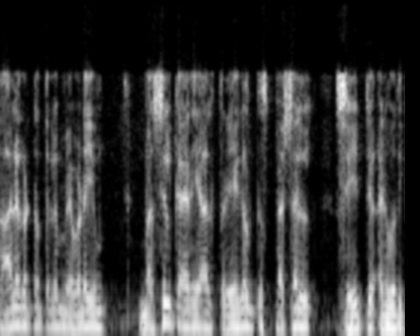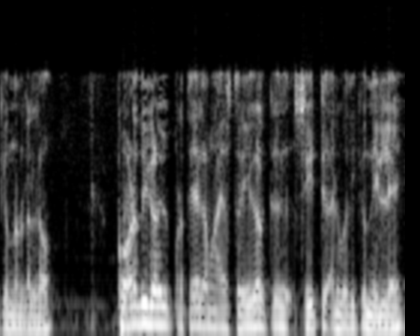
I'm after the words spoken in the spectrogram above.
കാലഘട്ടത്തിലും എവിടെയും ബസ്സിൽ കയറിയാൽ സ്ത്രീകൾക്ക് സ്പെഷ്യൽ സീറ്റ് അനുവദിക്കുന്നുണ്ടല്ലോ. കോടതികളിൽ പ്രത്യേകമായ സ്ത്രീകൾക്ക് സീറ്റ് അനുവദിക്കുന്നില്ലേ?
